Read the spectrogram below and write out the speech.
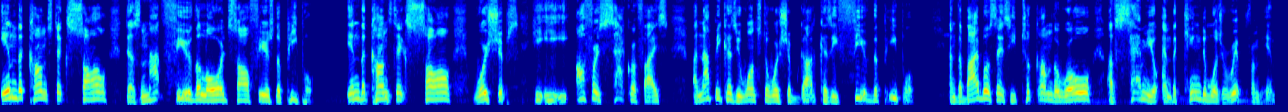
in the context: Saul does not fear the Lord. Saul fears the people. In the context, Saul worships. He he, he offers sacrifice, uh, not because he wants to worship God, because he feared the people. And the Bible says he took on the role of Samuel, and the kingdom was ripped from him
